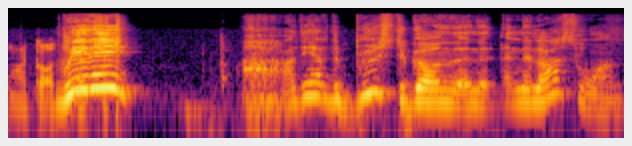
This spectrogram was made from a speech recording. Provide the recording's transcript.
Oh, I got Really? Ah, I didn't have the boost to go in the, in the, in the last one.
